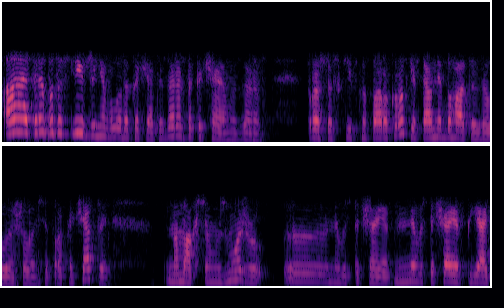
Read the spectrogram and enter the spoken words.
А, треба дослідження було докачати. Зараз докачаємо зараз. Просто скіпну пару кроків, там небагато залишилося прокачати. На максимум зможу. Е, не вистачає. Не вистачає 5.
